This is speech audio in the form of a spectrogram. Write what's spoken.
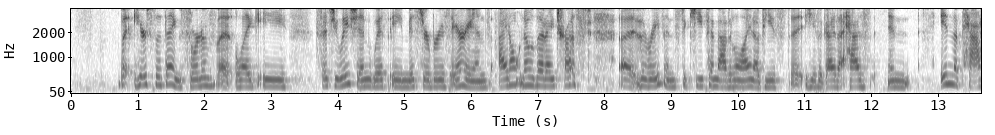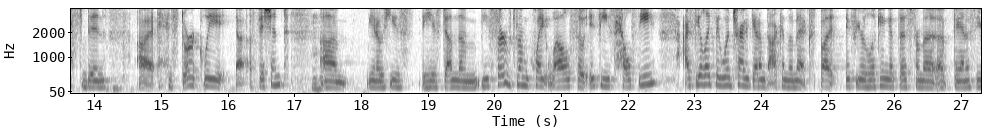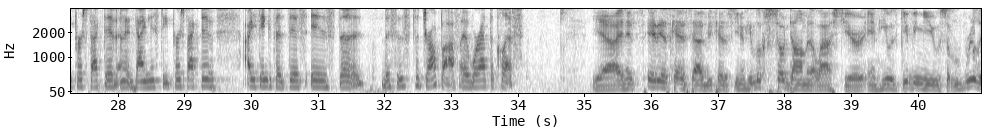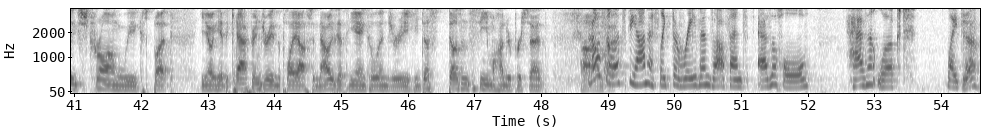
but here's the thing sort of uh, like a situation with a Mr. Bruce Arians, I don't know that I trust uh, the Ravens to keep him out of the lineup. He's uh, he's a guy that has in in the past been uh, historically efficient. Mm-hmm. Um, you know he's he's done them he's served them quite well. So if he's healthy i feel like they would try to get him back in the mix. But if you're looking at this from a, a fantasy perspective and a dynasty perspective i think that this is the this is the drop off. Uh, we're at the cliff. Yeah, and it's it is kind of sad because you know he looked so dominant last year, and he was giving you some really strong weeks, but you know, he had the calf injury in the playoffs, and now he's got the ankle injury. He just doesn't seem 100%. Um, but also, I, let's be honest, like the Ravens offense as a whole hasn't looked lights yeah.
